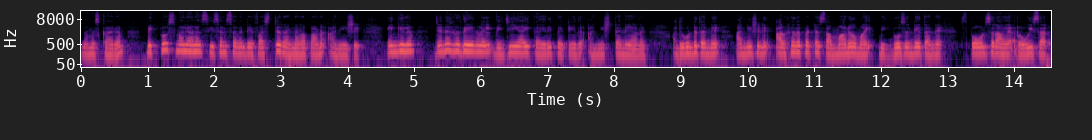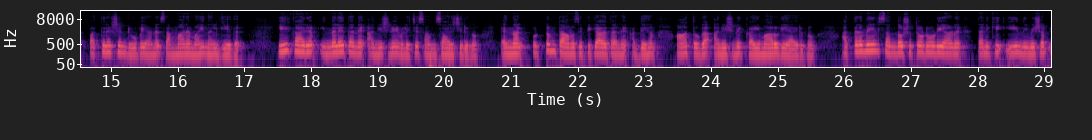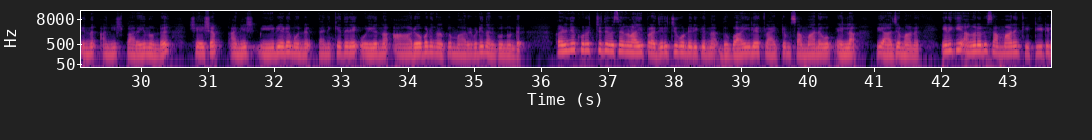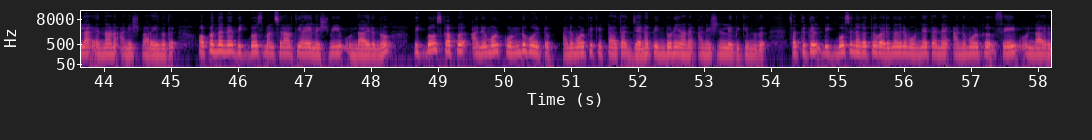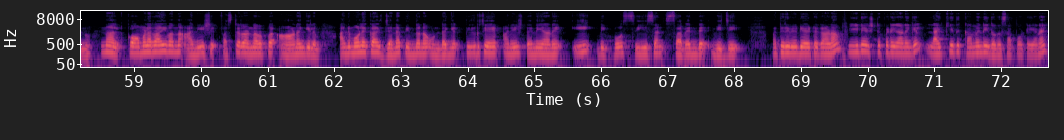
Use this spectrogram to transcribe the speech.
നമസ്കാരം. Bigg Boss Malayalam season സെവന്റെ first റണ്ണറപ്പാണ് അനീഷ്. എങ്കിലും ജനഹൃദയങ്ങളിൽ വിജയായി കയറിപ്പറ്റിയത് അനീഷ് തന്നെയാണ്. അതുകൊണ്ട് തന്നെ അനീഷിന് അർഹതപ്പെട്ട സമ്മാനവുമായി ബിഗ് ബോസിന്റെ തന്നെ സ്പോൺസറായ റോയ് സാർ പത്ത് ലക്ഷം രൂപയാണ് സമ്മാനമായി നൽകിയത്. ഈ കാര്യം ഇന്നലെ തന്നെ അനീഷിനെ വിളിച്ച് സംസാരിച്ചിരുന്നു. എന്നാൽ ഒട്ടും താമസിപ്പിക്കാതെ തന്നെ അദ്ദേഹം ആ തുക അനീഷിന് കൈമാറുകയായിരുന്നു. അത്രമേൽ സന്തോഷത്തോടുകൂടിയാണ് തനിക്ക് ഈ നിമിഷം എന്ന് അനീഷ് പറയുന്നുണ്ട്. ശേഷം അനീഷ് മീഡിയയുടെ മുന്നിൽ തനിക്കെതിരെ ഉയരുന്ന ആരോപണങ്ങൾക്ക് മറുപടി നൽകുന്നുണ്ട്. കഴിഞ്ഞ കുറച്ച് ദിവസങ്ങളായി പ്രചരിച്ചു കൊണ്ടിരിക്കുന്ന ദുബായിലെ ഫ്ലാറ്റും സമ്മാനവും എല്ലാം വ്യാജമാണ്. എനിക്ക് അങ്ങനൊരു സമ്മാനം കിട്ടിയിട്ടില്ല എന്നാണ് അനീഷ് പറയുന്നത്. ഒപ്പം തന്നെ ബിഗ് ബോസ് മത്സരാർത്ഥിയായ ലക്ഷ്മിയും ഉണ്ടായിരുന്നു. ബിഗ് ബോസ് കപ്പ് അനുമോൾ കൊണ്ടുപോയിട്ടും അനുമോൾക്ക് കിട്ടാത്ത ജനപിന്തുണയാണ് അനീഷിന് ലഭിക്കുന്നത്. സത്യത്തിൽ ബിഗ് ബോസിനകത്ത് വരുന്നതിന് മുന്നേ തന്നെ അനുമോൾക്ക് ഫെയിം ഉണ്ടായിരുന്നു. എന്നാൽ കോമണറായി വന്ന അനീഷ് ഫസ്റ്റ് റണ്ണറപ്പ് ആണെങ്കിലും അനുമോളേക്കാൾ ജനപിന്തുണ ഉണ്ടെങ്കിൽ തീർച്ചയായും അനീഷ് തന്നെയാണ് ഈ ബിഗ് ബോസ് സീസൺ സെവന്റെ വിജയ്. മറ്റൊരു വീഡിയോ ആയിട്ട് കാണാം. വീഡിയോ ഇഷ്ടപ്പെടുകയാണെങ്കിൽ ലൈക്ക് ചെയ്ത് കമന്റ് ചെയ്തൊന്ന് സപ്പോർട്ട് ചെയ്യണേ.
